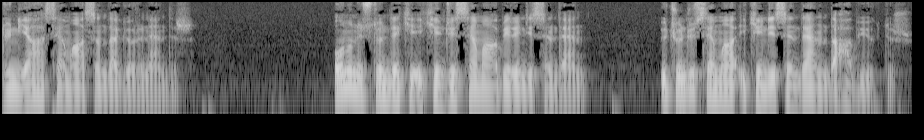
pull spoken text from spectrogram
dünya semasında görünendir. Onun üstündeki ikinci sema birincisinden, üçüncü sema ikincisinden daha büyüktür.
